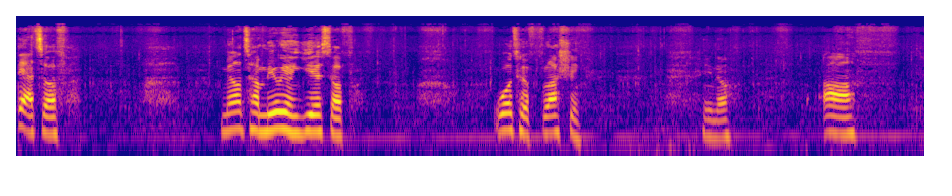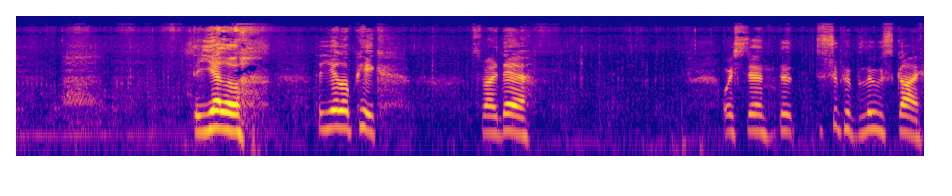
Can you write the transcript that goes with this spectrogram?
That's of multi-million years of water flushing. You know, uh, the yellow, the yellow peak is right there with the, the, the super blue sky,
